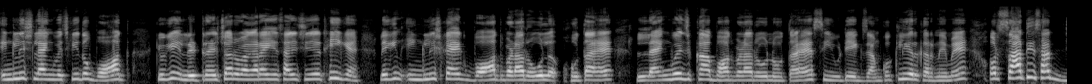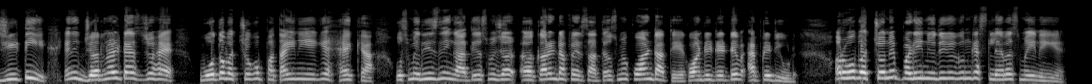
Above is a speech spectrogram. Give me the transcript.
इंग्लिश लैंग्वेज की तो बहुत, क्योंकि लिटरेचर वगैरह ये सारी चीज़ें ठीक है, लेकिन इंग्लिश का एक बहुत बड़ा रोल होता है लैंग्वेज का बहुत बड़ा रोल होता है सी एग्ज़ाम को क्लियर करने में। और साथ ही साथ GT यानी जर्नल टेस्ट जो है, वो तो बच्चों को पता ही नहीं है कि है क्या? उसमें रीजनिंग आती है, उसमें करंट अफेयर्स आते हैं, उसमें क्वांट आती है क्वांटिटेटिव एप्टीट्यूड और वो बच्चों ने पढ़ी नहीं होती क्योंकि उनके सिलेबस में ही नहीं है।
